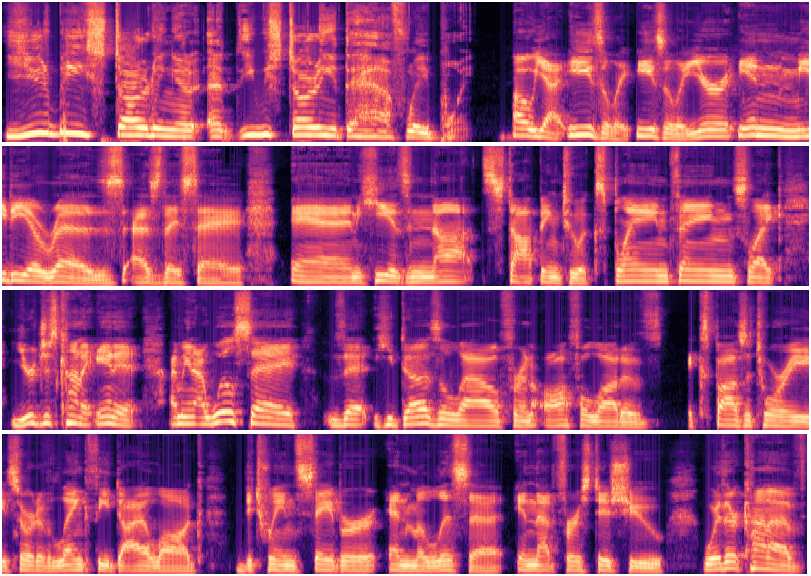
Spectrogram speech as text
you'd be starting at, at you'd be starting at the halfway point. Oh yeah, easily, easily. You're in media res, as they say, and he is not stopping to explain things. Like you're just kind of in it. I mean, I will say that he does allow for an awful lot of expository, sort of lengthy dialogue between Sabre and Melissa in that first issue, where they're kind of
